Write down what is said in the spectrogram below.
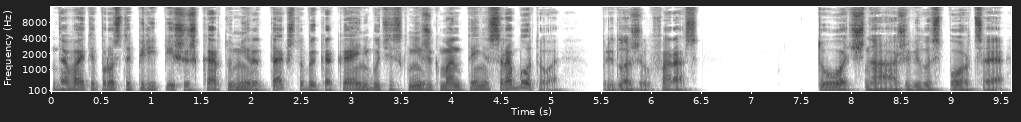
Давай ты просто перепишешь карту мира так, чтобы какая-нибудь из книжек Монтэня сработала», — предложил Фарас. «Точно!» — оживилась порция.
